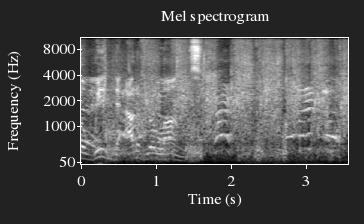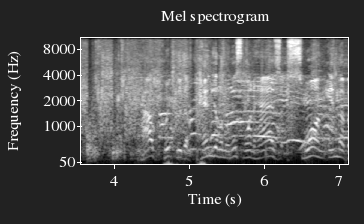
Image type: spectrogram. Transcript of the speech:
the wind out of your lungs. How quickly the pendulum in this one has swung in the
